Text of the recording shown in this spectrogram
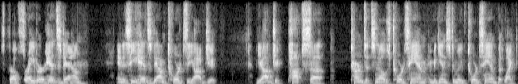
So Fravor heads down and as he heads down towards the object, the object pops up, turns its nose towards him, and begins to move towards him, but like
